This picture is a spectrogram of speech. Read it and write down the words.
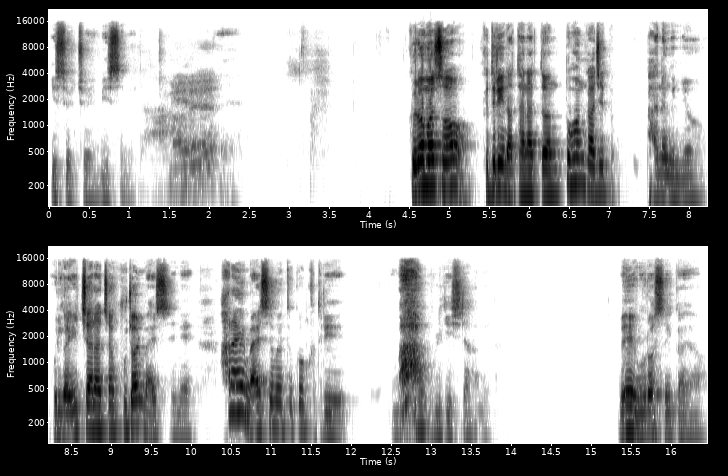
있을 줄 믿습니다. 네. 그러면서 그들이 나타났던 또 한 가지 반응은요. 우리가 읽지 않았던 9절 말씀에 하나의 말씀을 듣고 그들이 막 울기 시작합니다. 왜 울었을까요?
